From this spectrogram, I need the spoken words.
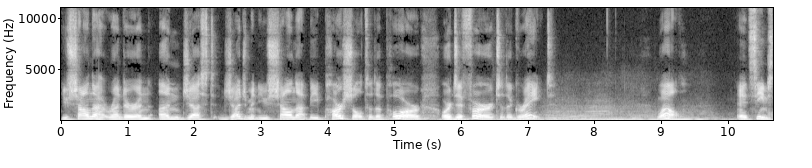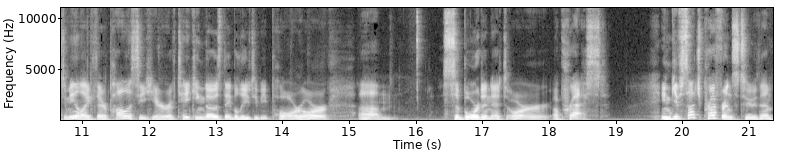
You shall not render an unjust judgment. You shall not be partial to the poor or defer to the great. Well, it seems to me like their policy here of taking those they believe to be poor or um, subordinate or oppressed and give such preference to them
